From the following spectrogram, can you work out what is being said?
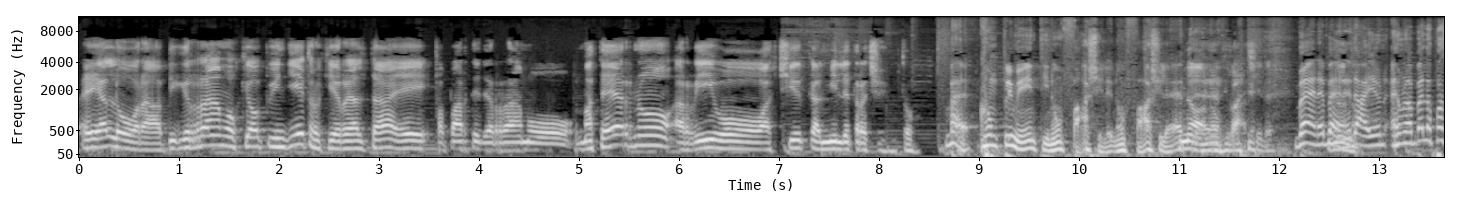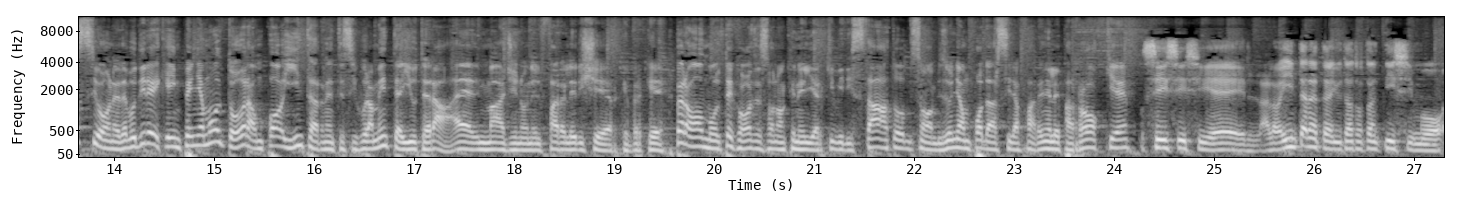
E allora, il ramo che ho più indietro, che in realtà è- fa parte del ramo materno, arrivo a circa il 1300. Beh, complimenti, non facile, non facile. eh. No, Eh, non facile. Bene, bene, No, no. dai, è un- è una bella passione. Devo dire che impegna molto. Ora un po' internet sicuramente aiuterà, eh, immagino, nel fare le ricerche, perché però molte cose sono anche negli archivi di Stato, insomma, bisogna un po' darsi da fare nelle parrocchie. Sì, sì, sì, eh, allora internet ha aiutato tantissimo,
